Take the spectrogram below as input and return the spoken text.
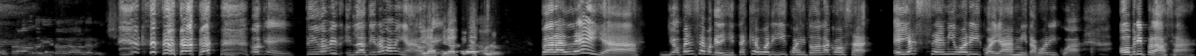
Ahí está la droguita de Valerie. Ok, tiro mi- la tiro la mía. Tira, tira, tira el tuyo. Para Leia, yo pensé, porque dijiste que boricuas y toda la cosa, ella es semi boricua, ella es mitad boricua. Aubrey Plaza.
